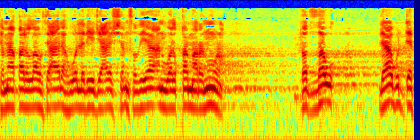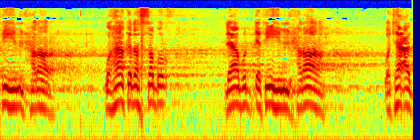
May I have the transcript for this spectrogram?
كما قال الله تعالى هو الذي جعل الشمس ضياء والقمر نورا. فالضوء لا بد فيه من حرارة. وهكذا الصبر لا بد فيه من حرارة. وتعب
